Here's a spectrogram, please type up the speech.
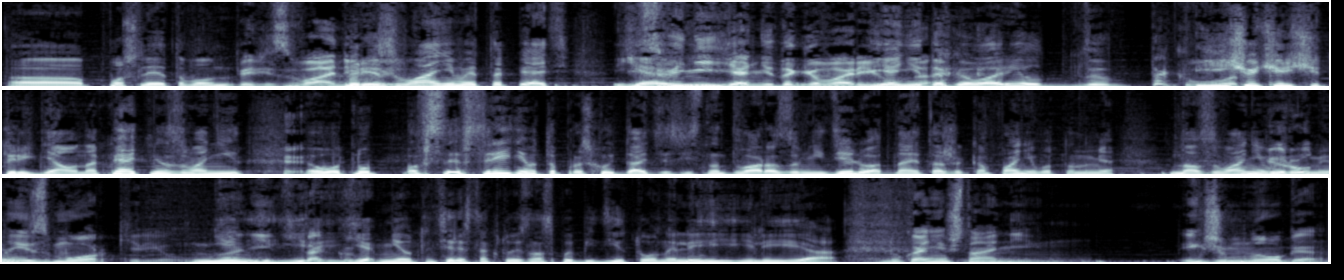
после этого он Перезванивает. перезванивает опять. Извини, я не договорил, Я не договорил. Так и вот. еще через 4 дня он опять мне звонит. Вот, ну, в, среднем это происходит, да, действительно, два раза в неделю, одна и та же компания, вот она меня названивает. Берут мне- на измор, Кирилл. Мне, я- так- я- мне вот интересно, кто из нас победит, он или, или я. Ну, конечно, они. Их же много.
